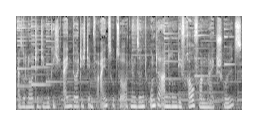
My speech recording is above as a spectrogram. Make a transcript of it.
also Leute, die wirklich eindeutig dem Verein zuzuordnen sind, unter anderem die Frau von Mike Schulz,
